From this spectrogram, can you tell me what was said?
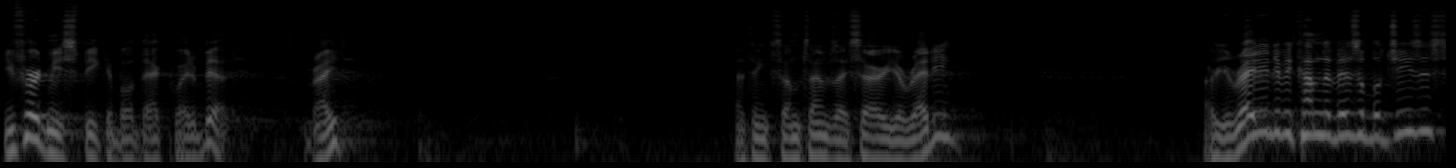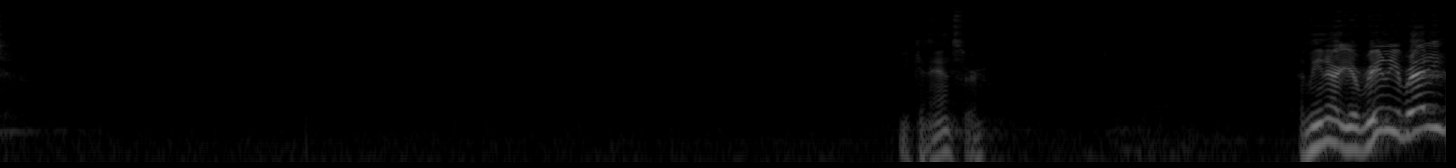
You've heard me speak about that quite a bit, right? I think sometimes I say, Are you ready? Are you ready to become the visible Jesus? You can answer. I mean, are you really ready?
